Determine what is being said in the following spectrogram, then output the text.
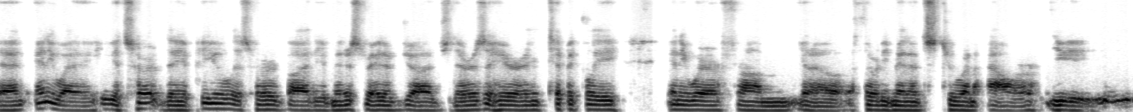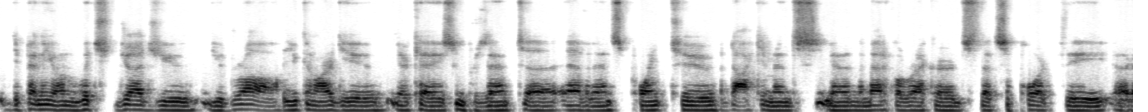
And anyway, it's heard, the appeal is heard by the administrative judge. There is a hearing typically anywhere from you know 30 minutes to an hour. You, depending on which judge you you draw you can argue your case and present uh, evidence point to documents in the medical records that support the uh,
